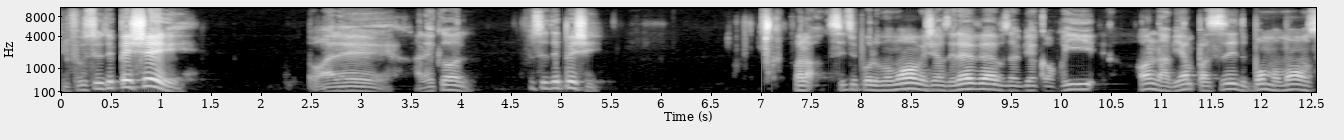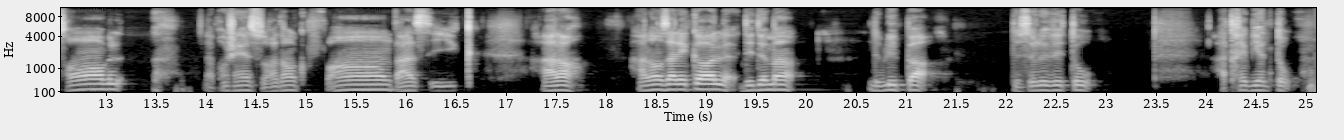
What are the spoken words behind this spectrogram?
Il faut se dépêcher pour aller à l'école. Il faut se dépêcher. Voilà, c'est tout pour le moment, mes chers élèves. Vous avez bien compris. On a bien passé de bons moments ensemble. La prochaine sera donc fantastique. Alors, allons à l'école dès demain. N'oublie pas de se lever tôt. À très bientôt.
